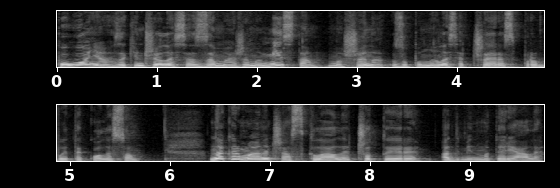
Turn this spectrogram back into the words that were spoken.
Погоня закінчилася за межами міста. Машина зупинилася через пробите колесо. На керманича склали чотири адмінматеріали.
